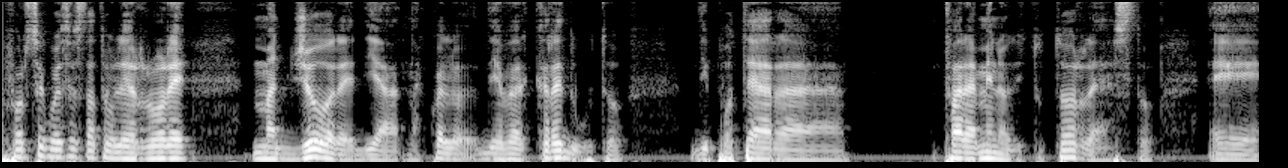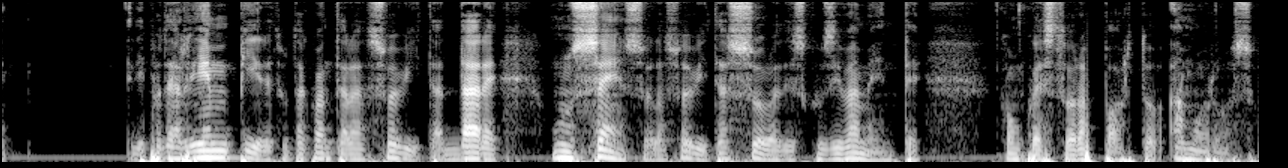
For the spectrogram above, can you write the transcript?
forse questo è stato l'errore maggiore di Anna, quello di aver creduto di poter eh, fare a meno di tutto il resto e e di poter riempire tutta quanta la sua vita, dare un senso alla sua vita solo ed esclusivamente con questo rapporto amoroso.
